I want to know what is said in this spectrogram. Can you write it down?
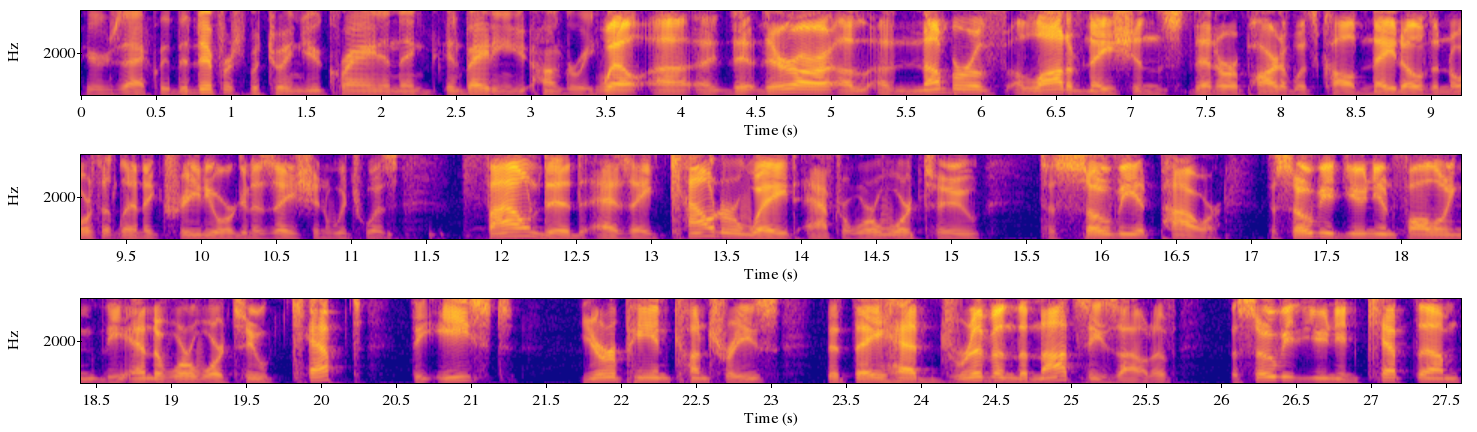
here exactly the difference between Ukraine and then invading Hungary. Well, uh, there, there are a, a number of a lot of nations that are a part of what's called NATO, the North Atlantic Treaty Organization, which was founded as a counterweight after World War II to Soviet power. The Soviet Union, following the end of World War II, kept the East European countries that they had driven the Nazis out of. The Soviet Union kept them.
